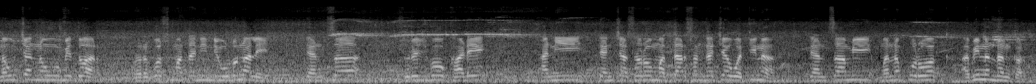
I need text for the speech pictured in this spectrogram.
नऊच्या नऊ उमेदवार भरघोस मतांनी निवडून आले. त्यांचं सुरेशभाऊ खाडे आणि त्यांच्या सर्व मतदारसंघाच्या वतीनं त्यांचं आम्ही मनपूर्वक अभिनंदन करतो.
